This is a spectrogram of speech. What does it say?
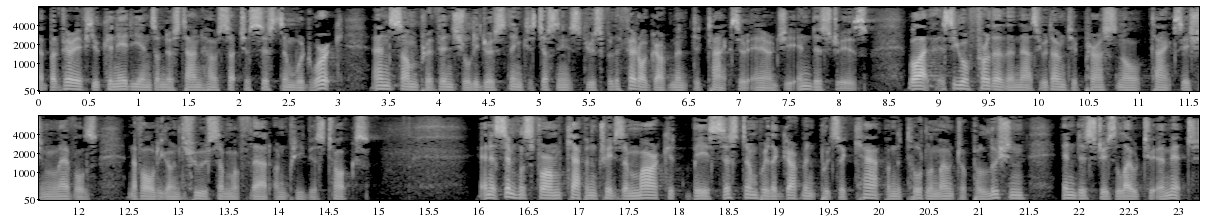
Uh, but very few Canadians understand how such a system would work, and some provincial leaders think it's just an excuse for the federal government to tax their energy industries. Well, to go further than that, so go down to personal taxation levels, and I've already gone through some of that on previous talks. In its simplest form, cap and trade is a market-based system where the government puts a cap on the total amount of pollution industry is allowed to emit.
